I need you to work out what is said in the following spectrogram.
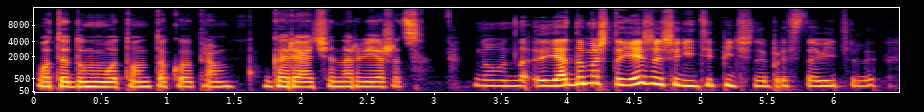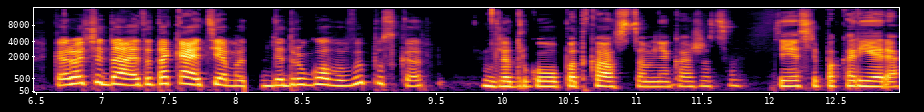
Вот я думаю, вот он такой прям горячий норвежец. Ну, я думаю, что есть же еще нетипичные представители. Короче, да, это такая тема для другого выпуска. Для другого подкаста, мне кажется. Если по карьере.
